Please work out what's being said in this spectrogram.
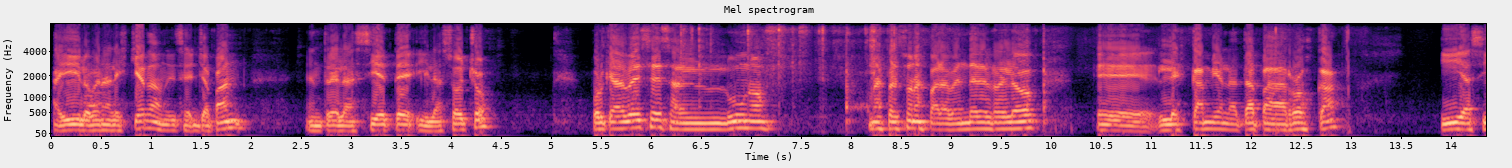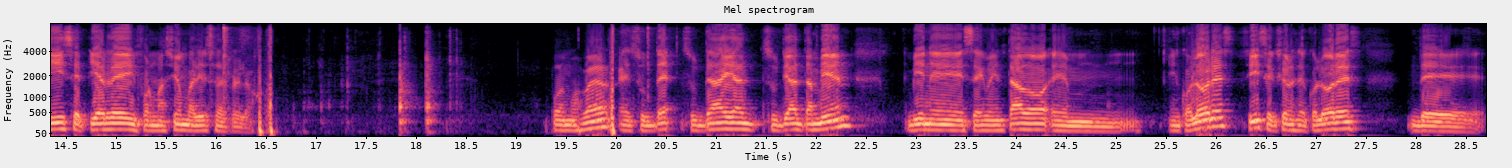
ahí lo ven a la izquierda, donde dice Japan, entre las 7 y las 8. Porque a veces algunos unas personas para vender el reloj eh, les cambian la tapa rosca y así se pierde información valiosa del reloj. Podemos ver el subdial, también viene segmentado en, colores, ¿sí? secciones de colores de,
